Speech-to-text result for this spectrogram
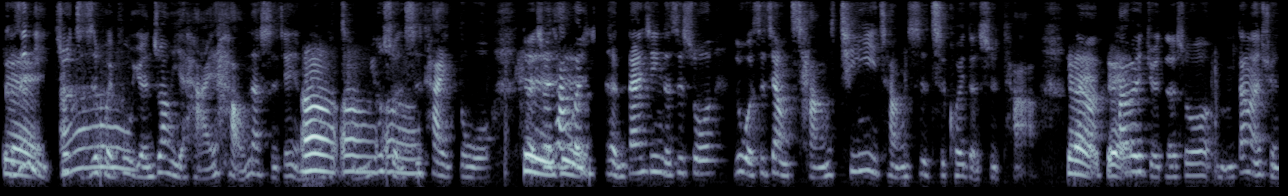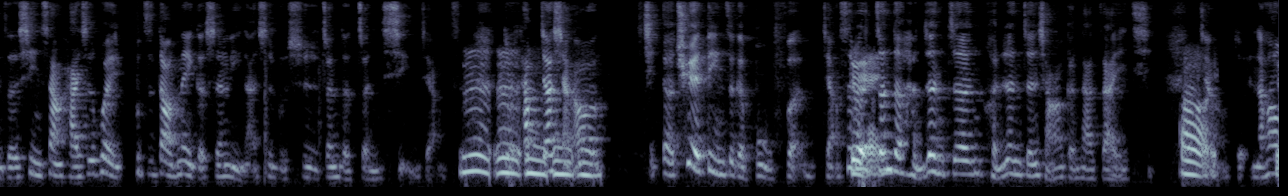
可是你就只是回复原状也还好，那时间也没有很长，没有损失太多，对，所以他会很担心的是说，如果是这样尝轻易尝试吃亏的是他，对，他会觉得说，嗯，当然选择性上还是会不知道那个生理男是不是真的真心这样子，嗯嗯，他比较想要。呃，确定这个部分，讲是不是真的很认真、很认真想要跟他在一起？这样对，然后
